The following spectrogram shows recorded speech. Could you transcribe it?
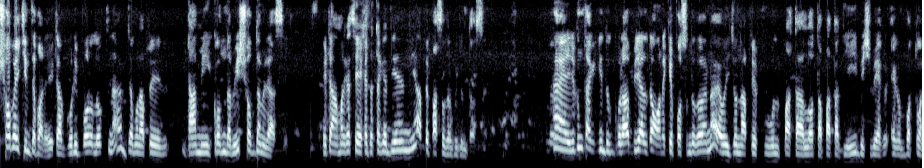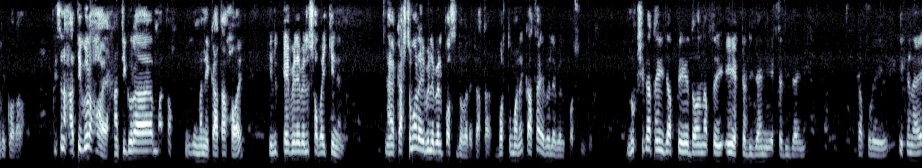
সবাই কিনতে পারে। এটা গরিব বড় লোক না, যেমন আপনার দামি, কম দামি, সব দামের আছে। এটা আমার কাছে এক হাজার টাকা দিয়ে নিয়ে আপনি পাঁচ হাজার পর্যন্ত আছে। হ্যাঁ এরকম থাকে কিন্তু গোড়া বিড়ালটা অনেকে পছন্দ করে না, ওই জন্য আপনি ফুল পাতা, লতা পাতা দিয়েই বেশি এখন- বর্তমানে করা হয়। পিছনে হাতি ঘোড়া হয়, হাতি ঘোড়া মানে কাঁথা হয়, কিন্তু অ্যাভেলেবেল সবাই কিনে না। হ্যাঁ কাস্টমার অ্যাভেলেবেল পছন্দ করে কাঁথা। বর্তমানে কাঁথা অ্যাভেলেবেল পছন্দ। নকশি কাঁথা এই যে আপনি ধরেন আপনি এই একটা ডিজাইন একটা ডিজাইন তারপরে এখানে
